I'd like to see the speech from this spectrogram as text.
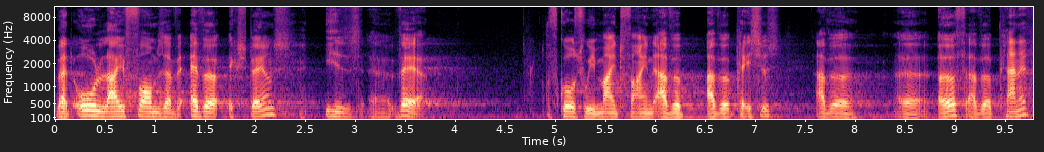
that all life forms have ever experienced, is uh, there. Of course, we might find other, other places, other uh, Earth, other planets,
